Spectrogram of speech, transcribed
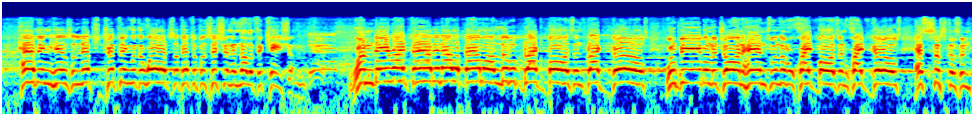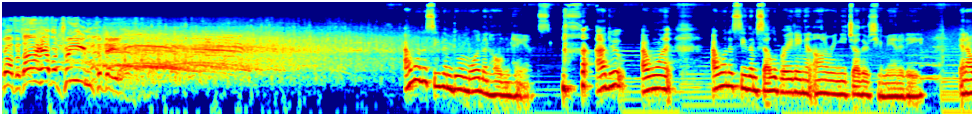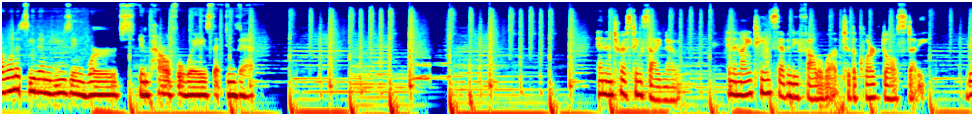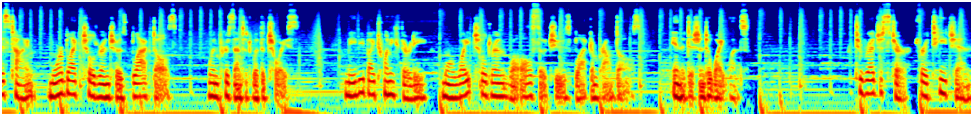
having his lips dripping with the words of interposition and nullification. One day, right there in Alabama, little black boys and black girls will be able to join hands with little white boys and white girls as sisters and brothers. I have a dream today. I want to see them doing more than holding hands. I do. I want I want to see them celebrating and honoring each other's humanity. And I want to see them using words in powerful ways that do that. An interesting side note in a 1970 follow up to the Clark doll study, this time more black children chose black dolls when presented with a choice. Maybe by 2030, more white children will also choose black and brown dolls in addition to white ones. To register for a teach in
